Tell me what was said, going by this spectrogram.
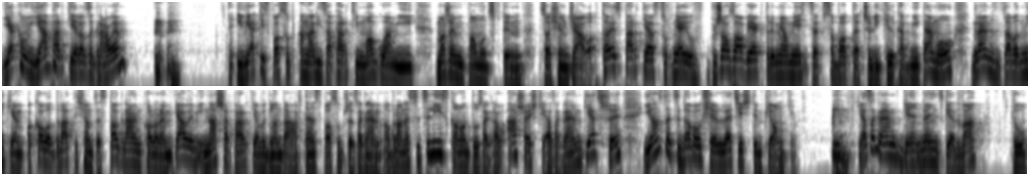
jaką ja partię rozegrałem i w jaki sposób analiza partii mogła mi, może mi pomóc w tym, co się działo. To jest partia z turnieju w Brzozowie, który miał miejsce w sobotę, czyli kilka dni temu. Grałem z zawodnikiem około 2100, grałem kolorem białym i nasza partia wyglądała w ten sposób, że zagrałem obronę sycylijską, on tu zagrał A6, ja zagrałem G3 i on zdecydował się lecieć tym pionkiem. ja zagrałem goniec G2, tu,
